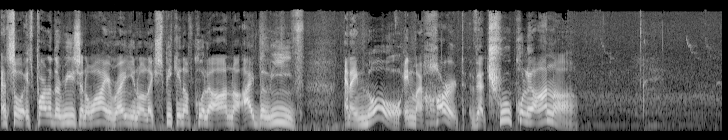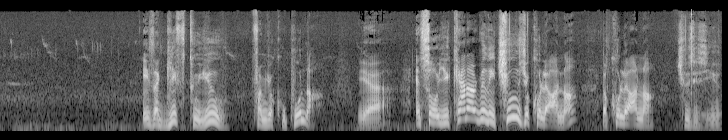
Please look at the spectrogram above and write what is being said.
And so it's part of the reason why right? You know like speaking of kuleana i believe and i know in my heart that true kuleana is a gift to you from your kupuna. Yeah? And so you cannot really choose your kuleana the kuleana chooses you.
